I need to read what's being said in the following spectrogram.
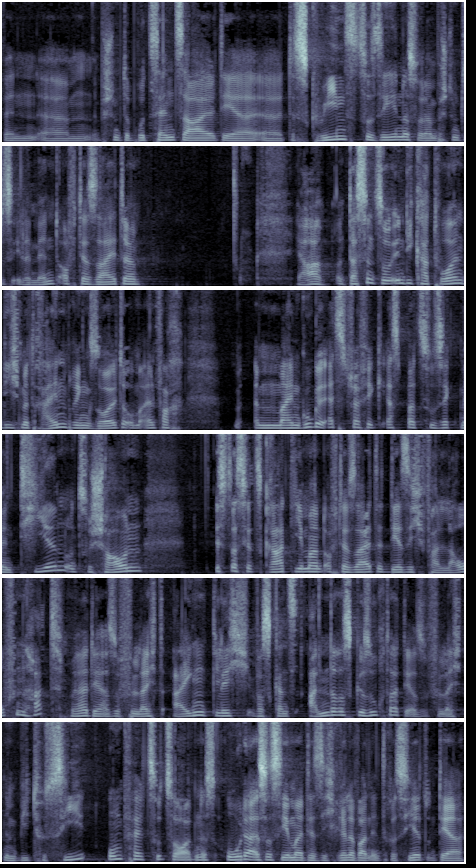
wenn ähm, eine bestimmte Prozentzahl der, äh, des Screens zu sehen ist oder ein bestimmtes Element auf der Seite. Ja, und das sind so Indikatoren, die ich mit reinbringen sollte, um einfach ähm, meinen Google Ads Traffic erstmal zu segmentieren und zu schauen, ist das jetzt gerade jemand auf der Seite, der sich verlaufen hat, ja, der also vielleicht eigentlich was ganz anderes gesucht hat, der also vielleicht einem B2C-Umfeld zuzuordnen ist, oder ist es jemand, der sich relevant interessiert und der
